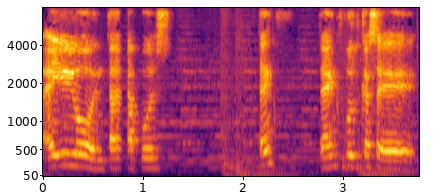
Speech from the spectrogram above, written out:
ayun, tapos, thank, thankful kasi,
